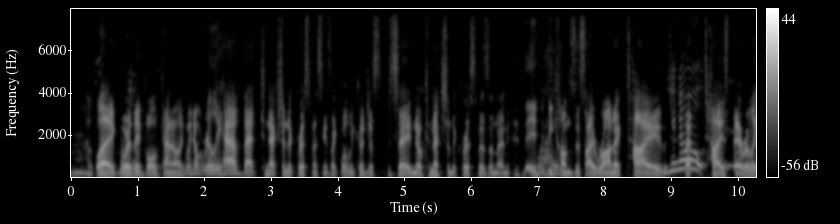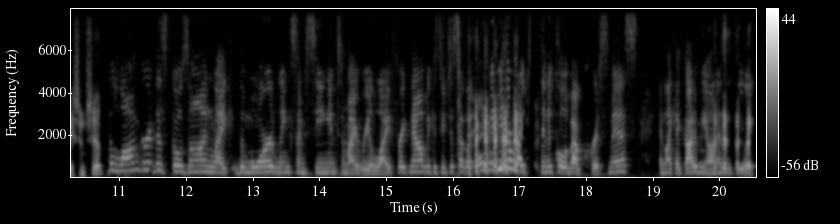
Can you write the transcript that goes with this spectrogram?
Mm. Like where Yeah. they both kind of like we don't really have that connection to christmas and he's like well we could just say no connection to christmas and then it Right. becomes this ironic tie You know, that ties their relationship the longer this goes on, like the more links I'm seeing into my real life right now because you just said like, oh, maybe they're like cynical about Christmas. And like I gotta be honest with you, like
